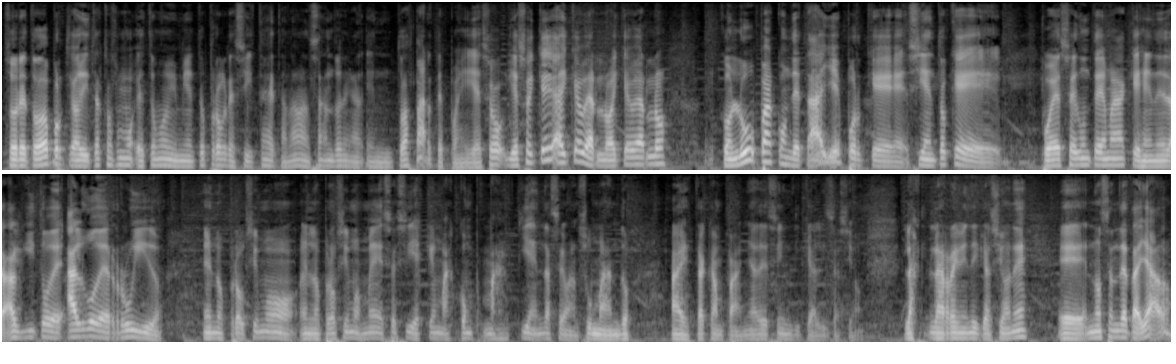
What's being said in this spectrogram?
Sobre todo porque ahorita estos, estos movimientos progresistas están avanzando en, en, todas partes, pues, y eso, y eso hay que, hay que verlo, hay que verlo con lupa, con detalle, porque siento que puede ser un tema que genera algo de, algo de ruido en los próximos en los próximos meses y es que más, más tiendas se van sumando a esta campaña de sindicalización. Las, reivindicaciones eh, no se han detallado,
